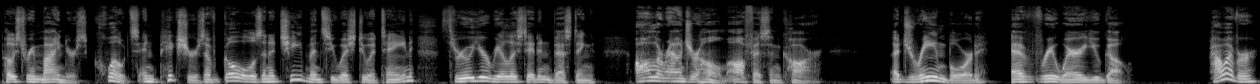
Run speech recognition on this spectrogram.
Post reminders, quotes, and pictures of goals and achievements you wish to attain through your real estate investing all around your home, office, and car. A dream board everywhere you go. However,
